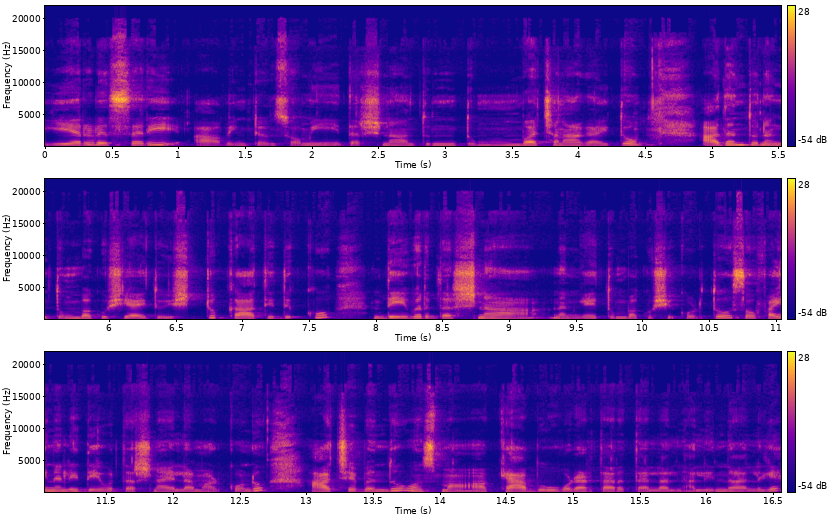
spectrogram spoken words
ಎರಡು ಸರಿ ಆ ವೆಂಕಟೇಶ್ವರ ಸ್ವಾಮಿ ದರ್ಶನ ಅಂತೂ ತುಂಬ ಚೆನ್ನಾಗಾಯಿತು. ಅದಂತೂ ನಂಗೆ ತುಂಬ ಖುಷಿಯಾಯಿತು. ಇಷ್ಟು ಕಾತಿದ್ದಕ್ಕೂ ದೇವರ ದರ್ಶನ ನನಗೆ ತುಂಬ ಖುಷಿ ಕೊಡ್ತು. ಸೊ ಫೈನಲಿ ದೇವರ ದರ್ಶನ ಎಲ್ಲ ಮಾಡಿಕೊಂಡು ಆಚೆ ಬಂದು ಒಂದು ಸ್ಮಾ ಕ್ಯಾಬು ಓಡಾಡ್ತಾ ಇರುತ್ತೆ ಅಲ್ಲ ಅಲ್ಲಿಂದ ಅಲ್ಲಿಗೆ.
